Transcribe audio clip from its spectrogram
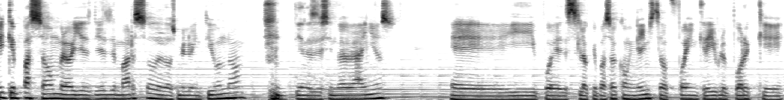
Hey, ¿qué pasa, hombre? Hoy es 10 de marzo de 2021. Tienes 19 años. Eh, y pues lo que pasó con GameStop fue increíble porque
